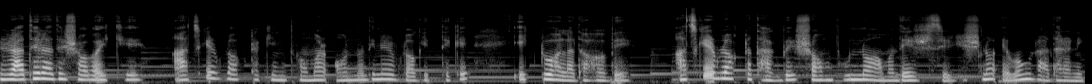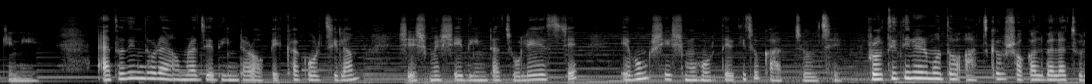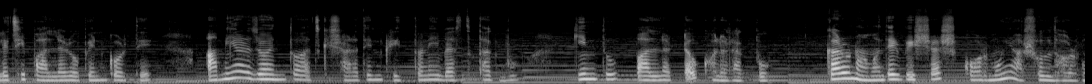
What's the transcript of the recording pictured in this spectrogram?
রাধে রাধে সবাইকে। আজকের ব্লগটা কিন্তু আমার অন্য দিনের ব্লগের থেকে একটু আলাদা হবে। আজকের ব্লগটা থাকবে সম্পূর্ণ আমাদের শ্রীকৃষ্ণ এবং রাধারানীকে নিয়ে। এতদিন ধরে আমরা যে দিনটার অপেক্ষা করছিলাম, শেষমেশ সেই দিনটা চলে এসছে এবং শেষ মুহূর্তের কিছু কাজ চলছে। প্রতিদিনের মতো আজকেও সকালবেলা চলেছি পার্লার ওপেন করতে। আমি আর জয়ন্ত আজকে সারাদিন কীর্তনেই ব্যস্ত থাকব, কিন্তু পার্লারটাও খোলা রাখব। কারণ আমাদের বিশ্বাস কর্মই আসল ধর্ম।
